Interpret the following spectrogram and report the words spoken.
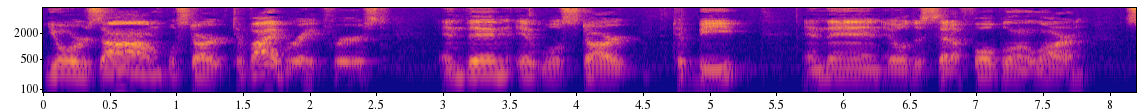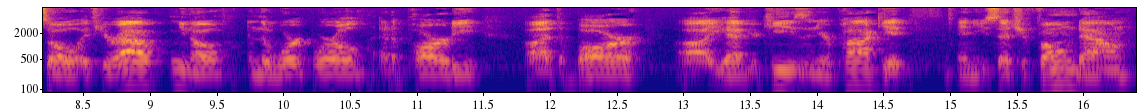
your ZOMM will start to vibrate first, and then it will start to beep, and then it'll just set a full blown alarm. So if you're out, you know, in the work world, at a party, uh, at the bar, uh, you have your keys in your pocket, and you set your phone down,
